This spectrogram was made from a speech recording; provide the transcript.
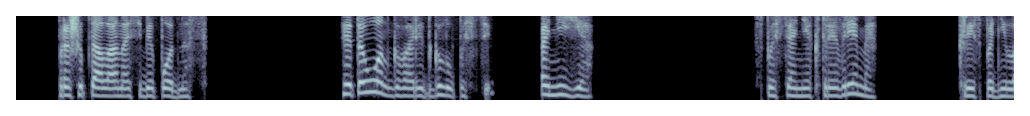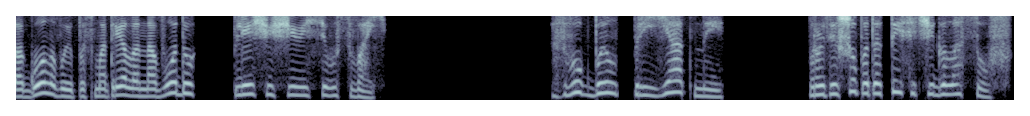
— прошептала она себе под нос. «Это он говорит глупости, а не я». Спустя некоторое время Крис подняла голову и посмотрела на воду, плещущуюся у свай. Звук был приятный, вроде шепота тысячи голосов.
